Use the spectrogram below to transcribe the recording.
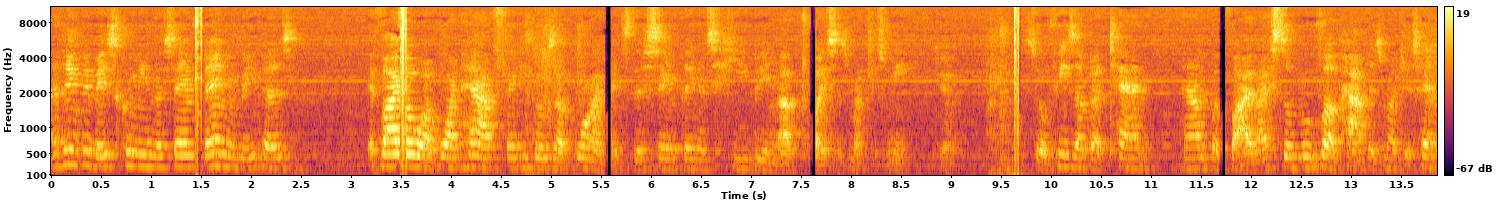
I think they basically mean the same thing because if I go up one half and he goes up one, it's the same thing as he being up twice as much as me. Yeah. So if he's up at 10 and I'm up at 5, I still move up half as much as him.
